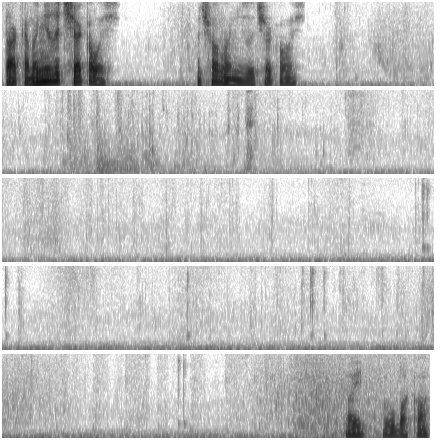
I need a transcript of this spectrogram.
Так, оно не зачекалось. А чё оно не зачекалось? Ой, глубоко.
